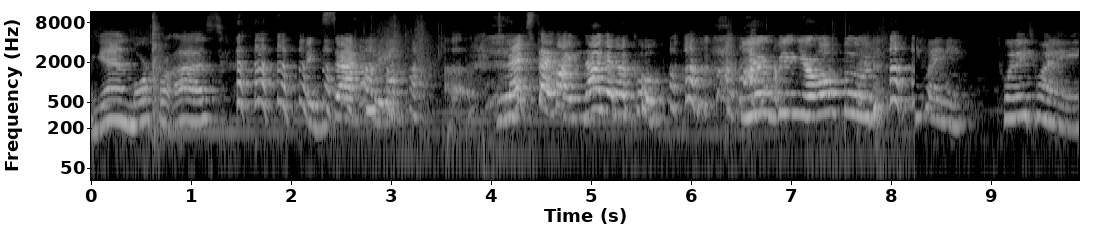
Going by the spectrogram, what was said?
Again, more for us. Exactly. Next time I'm not gonna cook. you're bringing your own food. 2020. 2020.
